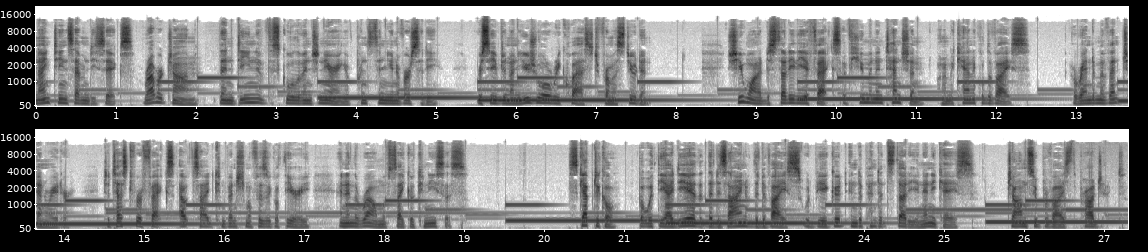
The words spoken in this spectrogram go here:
1976, Robert Jahn, then Dean of the School of Engineering of Princeton University, received an unusual request from a student. She wanted to study the effects of human intention on a mechanical device, a random event generator, to test for effects outside conventional physical theory and in the realm of psychokinesis. Skeptical, but with the idea that the design of the device would be a good independent study in any case, Jahn supervised the project.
